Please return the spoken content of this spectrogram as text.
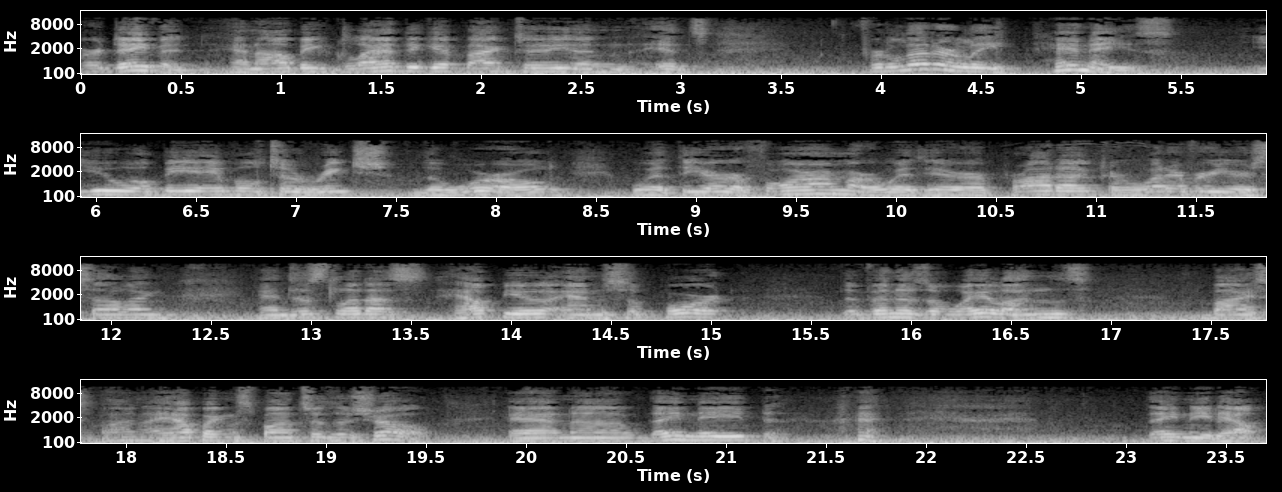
or David, and I'll be glad to get back to you. And it's for literally pennies. You will be able to reach the world with your form or with your product or whatever you're selling, and just let us help you and support the Venezuelans by spon- helping sponsor the show. And uh, they need they need help.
